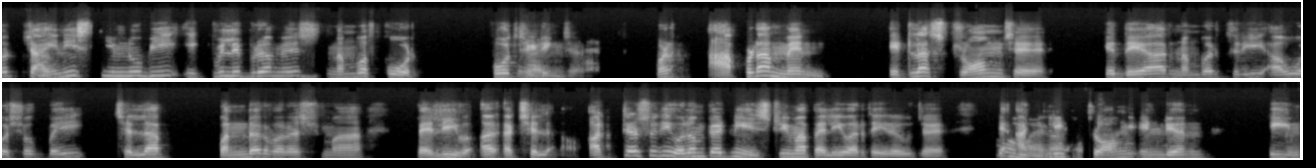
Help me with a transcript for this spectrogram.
તો ચાઇનીઝ ટીમનું બી equilibrium is number four fourth seeding છે. પણ આપણા મેન એટલા સ્ટ્રોંગ છે કે દે આર નંબર થ્રી આવું અશોકભાઈ છેલ્લા પંદર વર્ષમાં પહેલી અત્યાર સુધી ઓલિમ્પિયાડની હિસ્ટ્રીમાં પહેલી વાર થઈ રહ્યું છે. કે Oh આટલી સ્ટ્રોંગ ઇન્ડિયન ટીમ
